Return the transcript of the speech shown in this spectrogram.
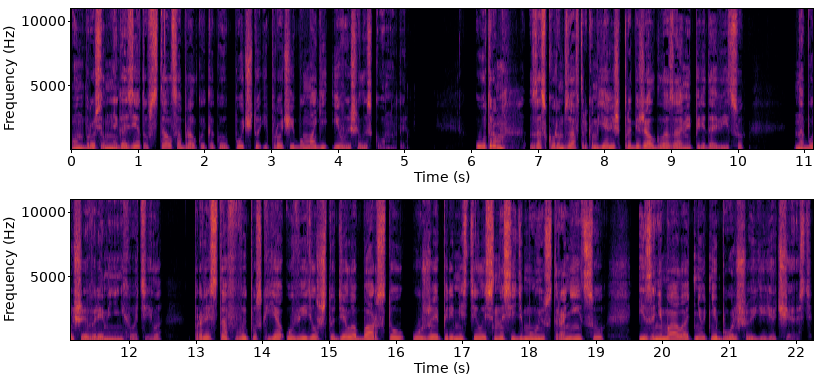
Он бросил мне газету, встал, собрал кое-какую почту и прочие бумаги и вышел из комнаты. Утром, за скорым завтраком, я лишь пробежал глазами передовицу. На большее времени не хватило. Пролистав выпуск, я увидел, что дело Барсту уже переместилось на седьмую страницу и занимало отнюдь не большую ее часть.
